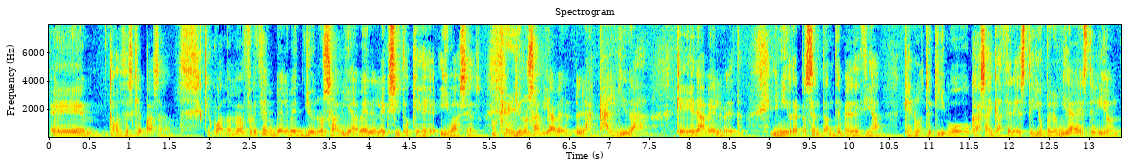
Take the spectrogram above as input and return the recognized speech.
Eh, entonces, ¿qué pasa? Que cuando me ofrecen Velvet yo no sabía ver el éxito que iba a ser. Ok. Yo no sabía ver la calidad que era Velvet. Y mi representante me decía, que no te equivocas, hay que hacer este. Y yo, pero mira este guion.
